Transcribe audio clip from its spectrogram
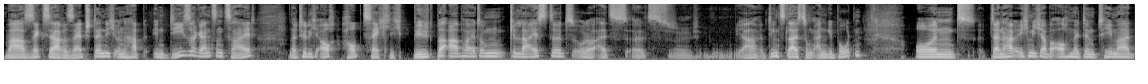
war sechs Jahre selbstständig und habe in dieser ganzen Zeit natürlich auch hauptsächlich Bildbearbeitung geleistet oder als, als äh, ja, Dienstleistung angeboten. Und dann habe ich mich aber auch mit dem Thema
